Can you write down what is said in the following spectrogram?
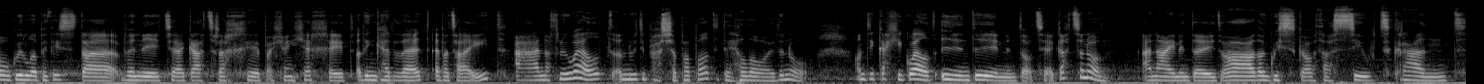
o gwylo Bethesda fyny tuag at rachub a llan llechyd, oedd hi'n cerdded efo taid, a nath nhw weld, ond nhw wedi pasio pobl, wedi dweud helo iddyn nhw, ond i gallu gweld un dyn yn dod tuag at nhw. A nain yn dweud, o, oedd o'n gwisgo fatha siwt crand,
